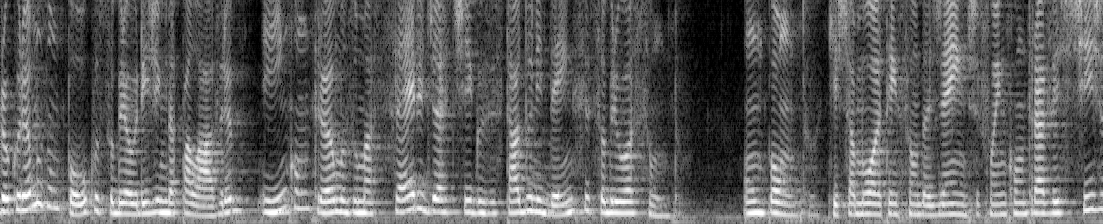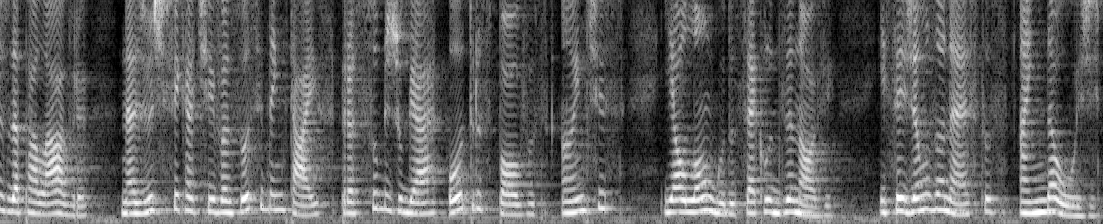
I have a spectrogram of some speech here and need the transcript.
Procuramos um pouco sobre a origem da palavra e encontramos uma série de artigos estadunidenses sobre o assunto. Um ponto que chamou a atenção da gente foi encontrar vestígios da palavra nas justificativas ocidentais para subjugar outros povos antes e ao longo do século XIX, e sejamos honestos ainda hoje.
